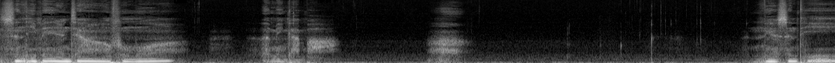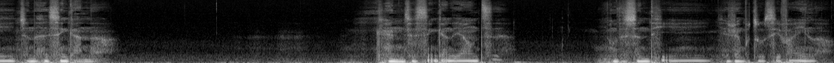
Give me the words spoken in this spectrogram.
身体被人这样抚摸，很敏感吧？啊！你的身体真的很性感呢，看你这性感的样子，我的身体也忍不住起反应了。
